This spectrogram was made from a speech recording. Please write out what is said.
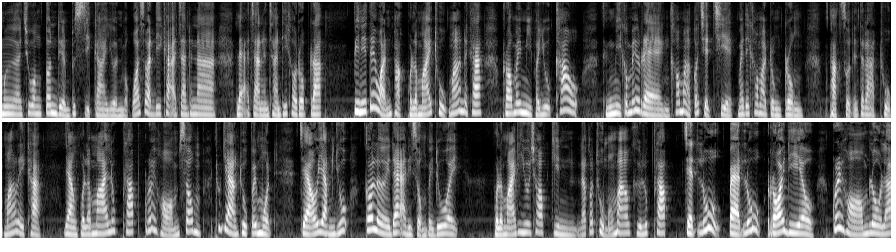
เมื่อช่วงต้นเดือนพฤศจิกายน บอกว่าสวัสดีค่ะอาจารย์ธนา และอาจารย์อัญชันที่เคารพรัก ปีนี้ไต้หวันผักผลไม้ถูกมากนะคะ เพราะไม่มีพายุเข้า ถึงมีก็ไม่แรงเข้ามาก็เฉียดเฉียดไม่ได้เข้ามาตรงๆ ผักสดในตลาดถูกมากเลยค่ะ อย่างผลไม้ลูกพลับกล้วยหอมส้ม ทุกอย่างถูกไปหมด แจ๋วอย่างยุก็เลยได้อานิสงส์ไปด้วย ผลไม้ที่ยุชอบกิน แล้วก็ถูกมากๆก็คือลูกพลับ 7 ลูก 8 ลูกร้อยเดียว กล้วยหอมโลละ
